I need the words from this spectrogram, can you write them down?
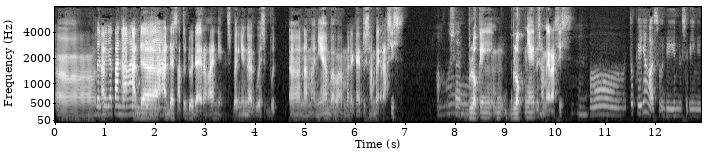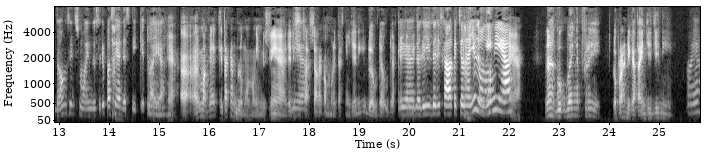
Eh, Berbeda ad- pandangan ada ya. ada satu dua daerah lain yang sebaiknya nggak gue sebut Hmm. namanya bahwa mereka itu sampai rasis Buset. blocking bloknya itu sampai rasis. Oh, itu kayaknya nggak su- di industri ini doang sih, semua industri pasti ada sedikit lah ya. ya eh, eh, makanya kita kan belum ngomong industrinya jadi Iya. secara, secara komunitasnya jadi udah udah udah kayak Iya, gitu dari dari skala kecilnya aja udah Oh. begini ya. Iya. nah gue gue inget Free lo pernah dikatain Jiji nih Oh ya.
